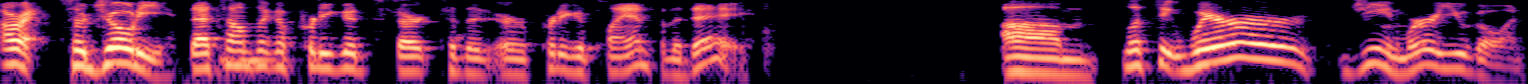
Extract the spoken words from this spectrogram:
all right, so Jody, that sounds like a pretty good start to the or pretty good plan for the day. Um, let's see, where are Gene? Where are you going?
